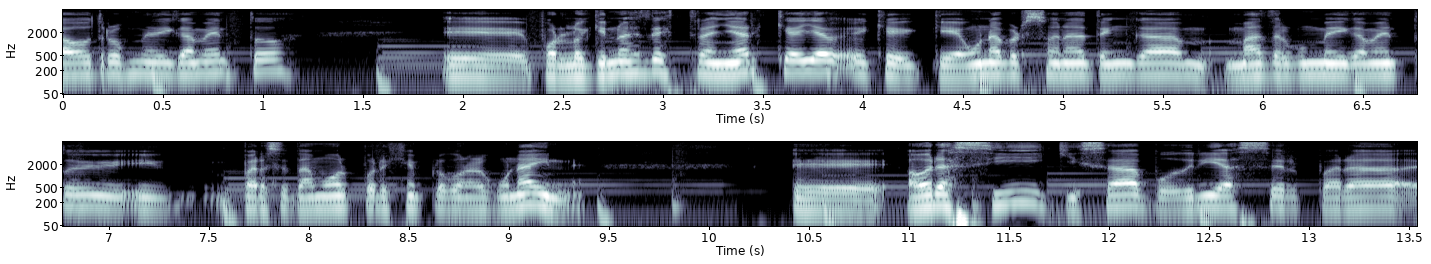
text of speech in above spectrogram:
a otros medicamentos eh, por lo que no es de extrañar que haya eh, que, una persona tenga más de algún medicamento y, paracetamol, por ejemplo, con algún AINE. Eh, ahora sí, quizá podría ser para,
